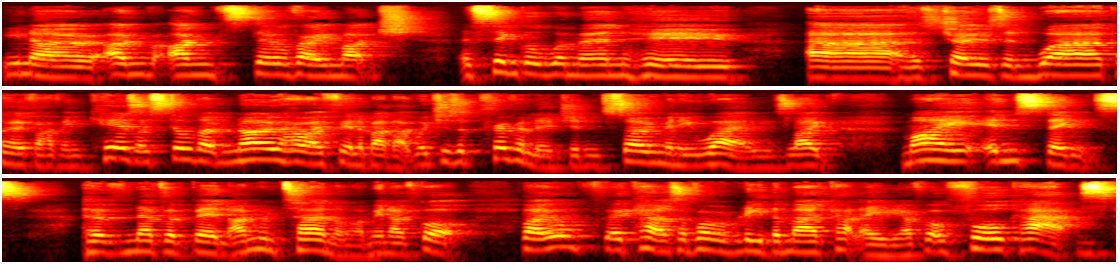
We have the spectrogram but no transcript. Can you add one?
you know, I'm I'm still very much a single woman who uh, has chosen work over having kids. I still don't know how I feel about that, which is a privilege in so many ways. Like my instincts have never been. I'm maternal. I mean, I've got by all accounts, I'm probably the mad cat lady. I've got four cats,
